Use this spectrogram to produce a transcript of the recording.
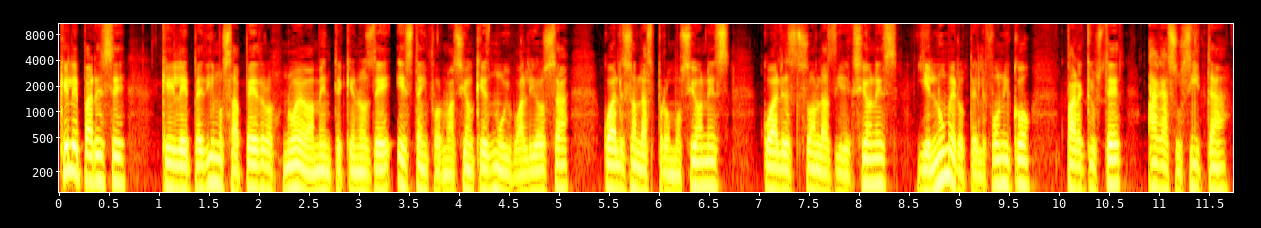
¿qué le parece que le pedimos a Pedro nuevamente que nos dé esta información que es muy valiosa, cuáles son las promociones, cuáles son las direcciones y el número telefónico para que usted haga su cita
